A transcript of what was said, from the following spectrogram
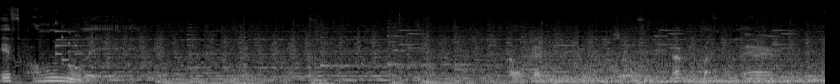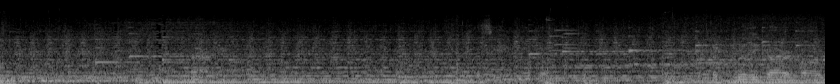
If only. Okay. So, platform there. Really dark. Um,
